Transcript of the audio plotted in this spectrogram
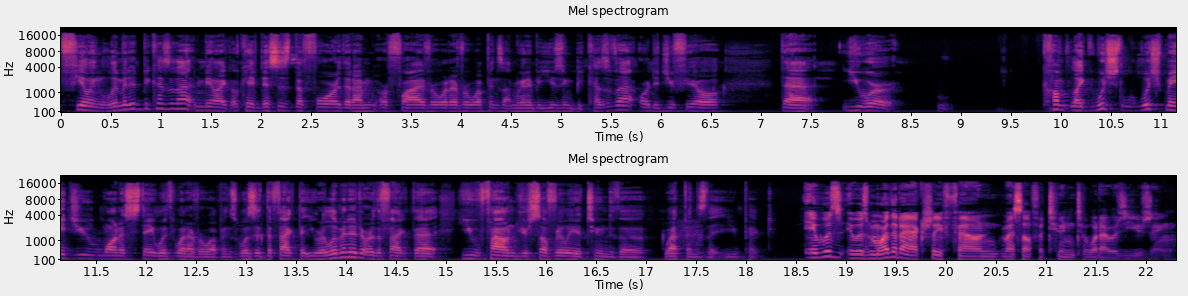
feeling limited because of that, and be like, okay, this is the four that I'm or five or whatever weapons I'm going to be using because of that, or did you feel that you were com- like which which made you want to stay with whatever weapons was it the fact that you were limited or the fact that you found yourself really attuned to the weapons that you picked it was it was more that I actually found myself attuned to what I was using.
